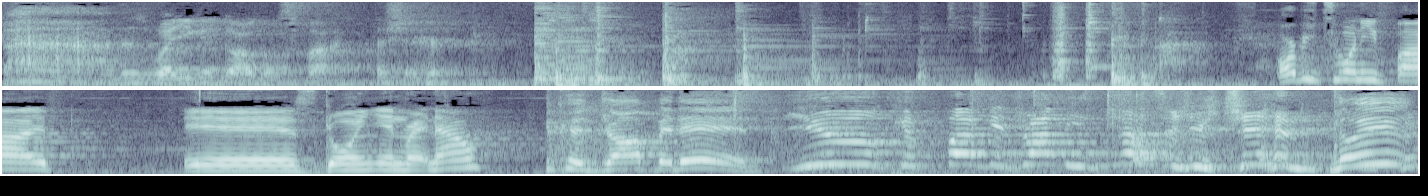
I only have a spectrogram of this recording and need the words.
Ah, this is why you get goggles. Fuck, that shit hurt. RB25 is going in right now. You could drop it in. You can fucking drop these nuts on your chin. No, you.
